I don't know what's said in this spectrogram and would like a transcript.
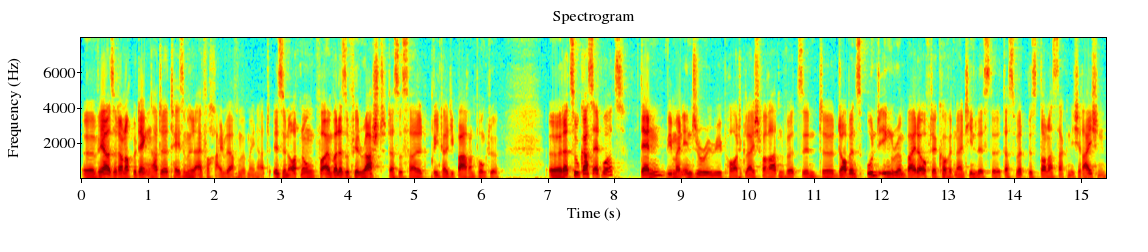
Äh, wer also da noch Bedenken hatte, Taysom Hill einfach reinwerfen, wenn man ihn hat. Ist in Ordnung, vor allem weil er so viel rusht, das ist halt, bringt halt die baren Punkte. Äh, dazu Gus Edwards, denn, wie mein Injury Report gleich verraten wird, sind äh, Dobbins und Ingram beide auf der Covid-19-Liste. Das wird bis Donnerstag nicht reichen.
